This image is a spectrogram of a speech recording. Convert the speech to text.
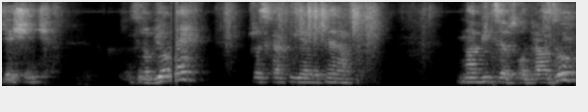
Dziesięć zrobione. Przeskakujemy teraz na biceps od razu.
